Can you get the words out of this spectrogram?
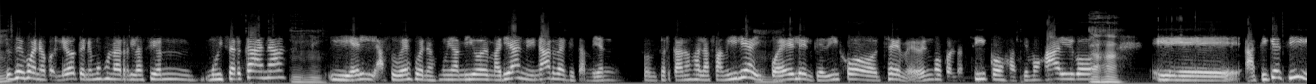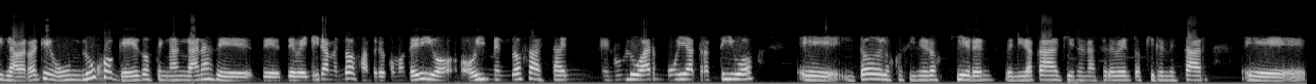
Entonces, bueno, con Leo tenemos una relación muy cercana y él, a su vez, bueno, es muy amigo de Mariano y Narda, que también son cercanos a la familia, y fue él el que dijo, che, me vengo con los chicos, hacemos algo. Ajá. Eh, así que sí, la verdad que un lujo que ellos tengan ganas de, de- de venir a Mendoza, pero como te digo, hoy Mendoza está en, en un lugar muy atractivo eh, y todos los cocineros quieren venir acá, quieren hacer eventos, quieren estar eh,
